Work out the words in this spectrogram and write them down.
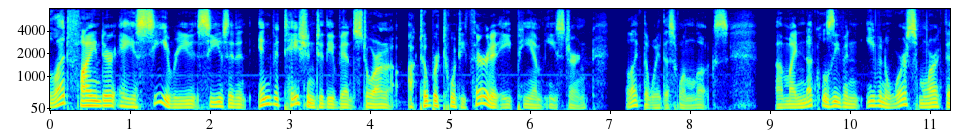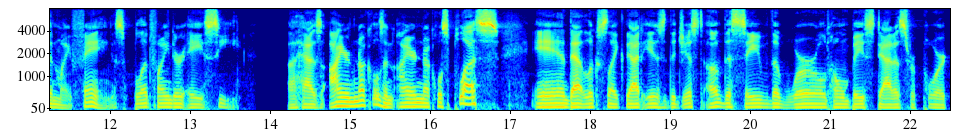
Bloodfinder AC receives an invitation to the event store on October 23rd at 8 p.m. Eastern. I like the way this one looks. Uh, my knuckles even even worse mark than my fangs. Bloodfinder AC uh, has Iron Knuckles and Iron Knuckles Plus, and that looks like that is the gist of the Save the World home base status report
